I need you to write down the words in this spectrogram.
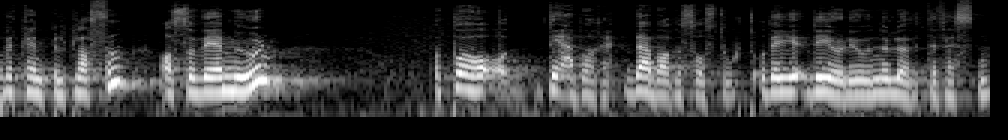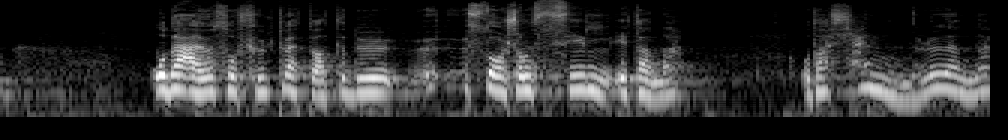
ved tempelplassen, altså ved muren på, det, er bare, det, er bare, så stort. Og det, det gjør de jo under løvetefesten. Og det er jo så fullt vet du, at du står som sild i tønne. Og da kjenner du denne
